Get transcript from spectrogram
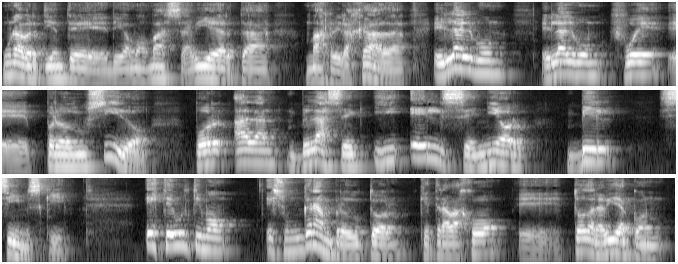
una vertiente, digamos, más abierta, más relajada. El álbum, el álbum fue eh, producido por Alan Blasek y el señor Bill Simsky. Este último es un gran productor que trabajó eh, toda la vida con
